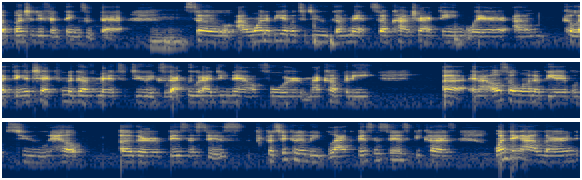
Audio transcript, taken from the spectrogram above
a bunch of different things with that. Mhm. So I want to be able to do government subcontracting where I'm collecting a check from the government to do exactly what I do now for my company. Uh, and I also want to be able to help other businesses, particularly black businesses, because one thing I learned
